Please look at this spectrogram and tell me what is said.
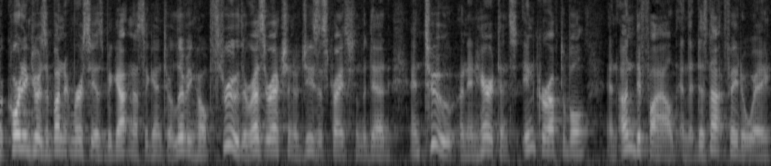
according to his abundant mercy has begotten us again to a living hope through the resurrection of Jesus Christ from the dead, and to an inheritance incorruptible and undefiled, and that does not fade away,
